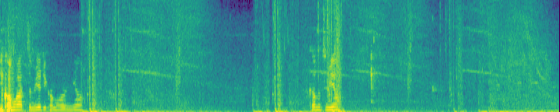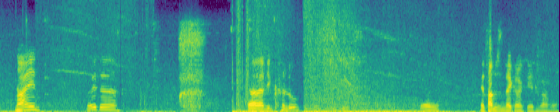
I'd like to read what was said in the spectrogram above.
Die kommen gerade zu mir, die kommen gerade zu mir. Kommen zu mir. Nein! Leute! Ja, die Kolumnen. Jetzt haben sie einen Wegraketenwaffe.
